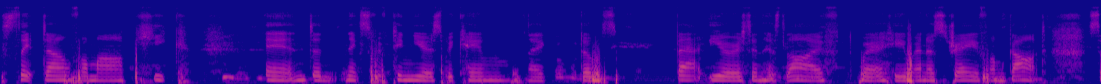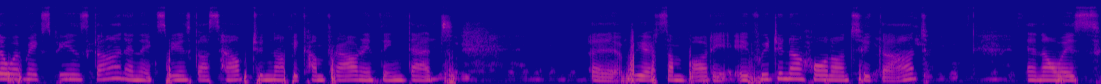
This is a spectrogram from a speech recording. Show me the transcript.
slid down from a peak, and the next 15 years became like those bad years in his life where he went astray from God. So when we experience God and experience God's help, do not become proud and think that uh, we are somebody. If we do not hold on to God, and always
